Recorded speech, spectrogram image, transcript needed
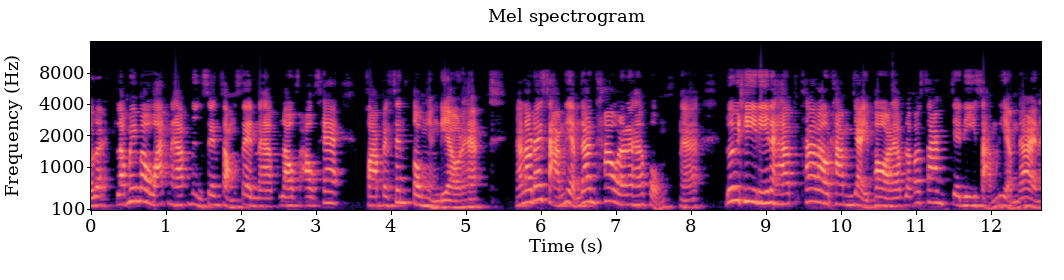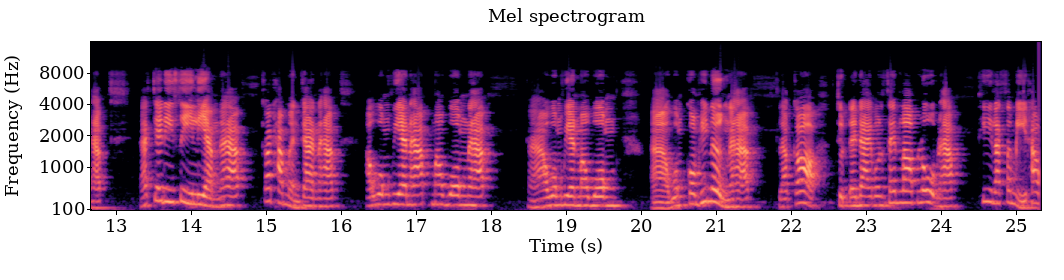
ลด้วยเราไม่มาวัดนะครับ1เซน2เซนนะครับ เราเอาแค่ความเป็นเส้นตรงอย่างเดียวนะฮะนะเราได้สามเหลี่ยมด้านเท่าแล้วนะครับผมนะด้วยวิธีนี้นะครับ ถ้าเราทำใหญ่พอนะครับเราก็สร้างเจดีสามเหลี่ยมได้นะครับนะเจดีสี่เหลี่ยมนะครับ ก็ทำเหมือนกันนะครับ เอาวงเวียนนะครับ มาวงนะครับ เอาวงเวียนมาวงวงกลมที่หนึ่งนะครับ แล้วก็จุดใด ๆ บนเส้นรอบรูปนะครับ ที่รัศมีเท่า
